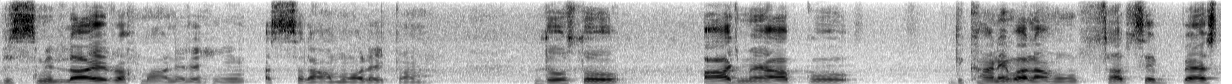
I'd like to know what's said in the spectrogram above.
बिसमीम असलकम दोस्तों, आज मैं आपको दिखाने वाला हूँ सबसे बेस्ट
